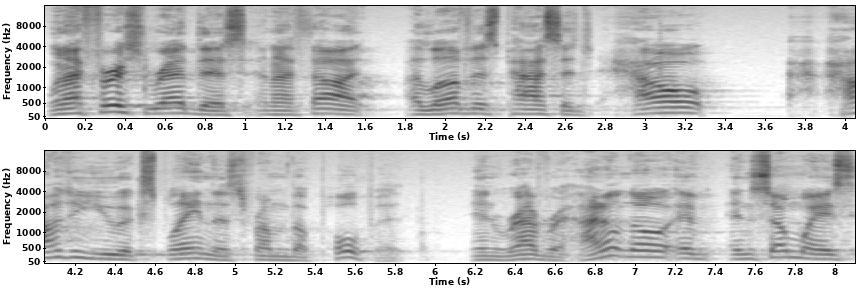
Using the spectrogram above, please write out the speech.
When I first read this and I thought, I love this passage, how how do you explain this from the pulpit in reverent? I don't know if in some ways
